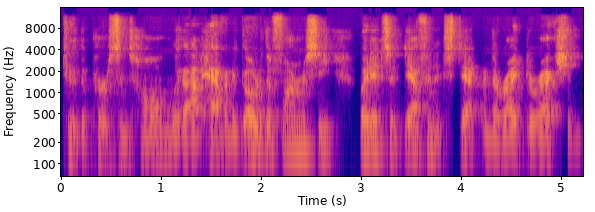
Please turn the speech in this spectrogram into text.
to the person's home without having to go to the pharmacy, but it's a definite step in the right direction.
